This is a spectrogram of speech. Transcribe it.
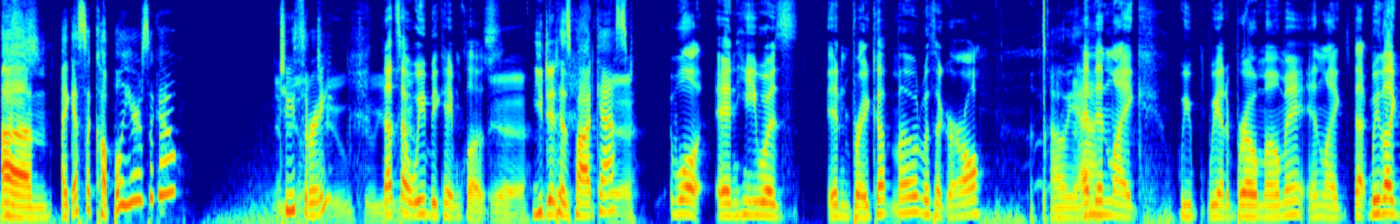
Um I guess a couple years ago. Two, Maybe like three? two- two That's how ago. we became close. Yeah. You did his podcast? Yeah. Well, and he was in breakup mode with a girl, Oh yeah. and then like we we had a bro moment, and like that we like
